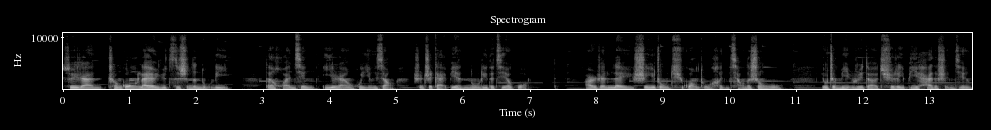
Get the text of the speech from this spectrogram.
虽然成功来源于自身的努力，但环境依然会影响甚至改变努力的结果。而人类是一种趋光度很强的生物，有着敏锐的趋利避害的神经。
